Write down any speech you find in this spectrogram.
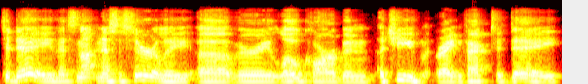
today, that's not necessarily a very low carbon achievement, right? In fact, today,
